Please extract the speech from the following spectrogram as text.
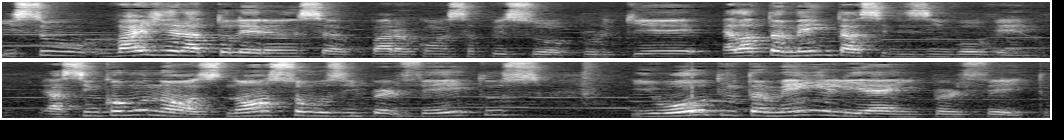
isso vai gerar tolerância para com essa pessoa, porque ela também está se desenvolvendo. Assim como nós, nós somos imperfeitos e o outro também ele é imperfeito.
